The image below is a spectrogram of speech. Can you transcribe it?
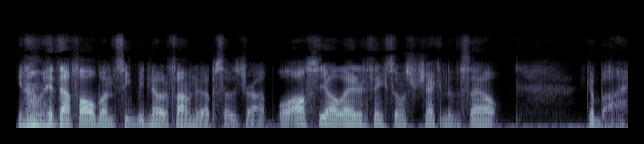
You know, hit that follow button so you can be notified when new episodes drop. Well, I'll see y'all later. Thanks so much for checking this out. Goodbye.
